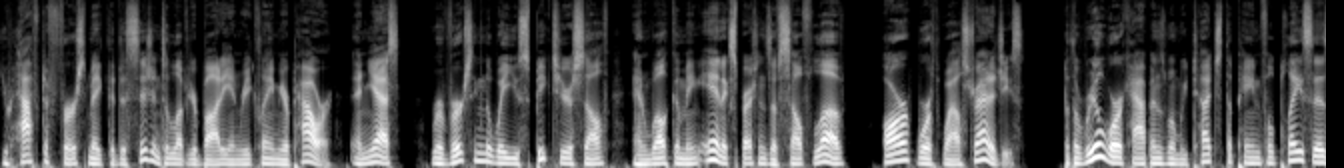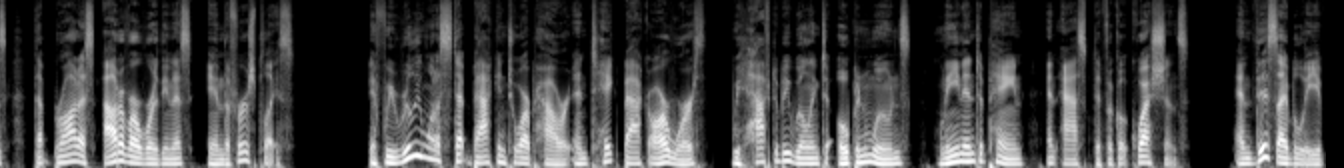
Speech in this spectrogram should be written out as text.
you have to first make the decision to love your body and reclaim your power. And yes, reversing the way you speak to yourself and welcoming in expressions of self love are worthwhile strategies. But the real work happens when we touch the painful places that brought us out of our worthiness in the first place. If we really want to step back into our power and take back our worth, we have to be willing to open wounds, lean into pain, and ask difficult questions. And this, I believe,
